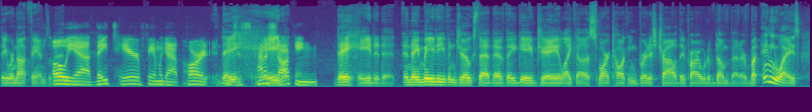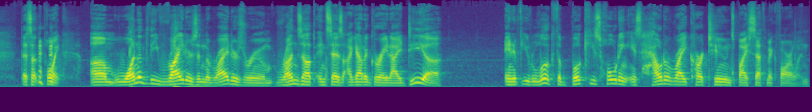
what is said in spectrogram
They were not fans of Oh it. yeah, they tear Family Guy apart, They which is kind of hate it. shocking. They hated it, and they made even jokes that, that if they gave Jay like a smart talking British child, they probably would have done better. But anyways, that's not the point. Um, one of the writers in the writers' room runs up and says, "I got a great idea." And if you look, the book he's holding is How to Write Cartoons by Seth MacFarlane.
